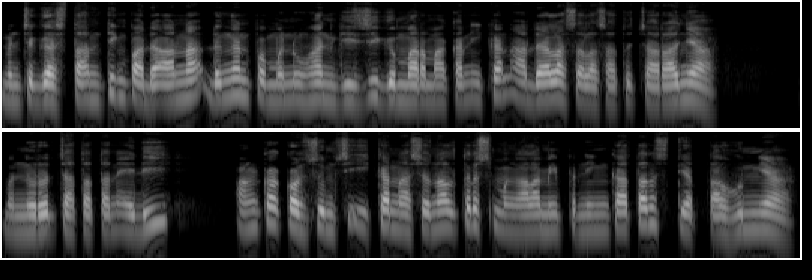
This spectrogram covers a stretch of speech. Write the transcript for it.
Mencegah stunting pada anak dengan pemenuhan gizi gemar makan ikan adalah salah satu caranya. Menurut catatan Edi, angka konsumsi ikan nasional terus mengalami peningkatan setiap tahunnya.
